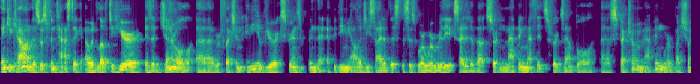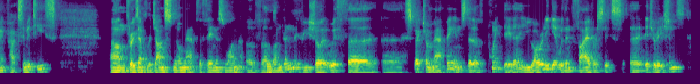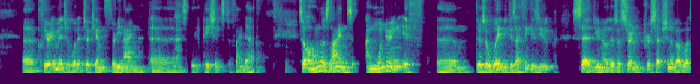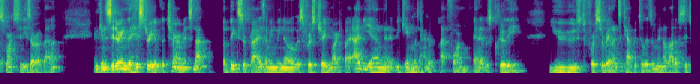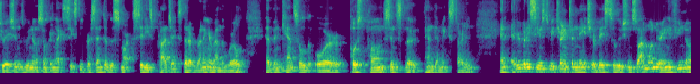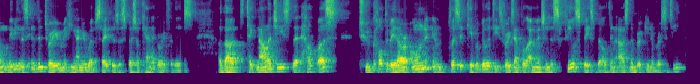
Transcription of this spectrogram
Thank you, Calum. This was fantastic. I would love to hear, as a general uh, reflection, any of your experience in the epidemiology side of this. This is where we're really excited about certain mapping methods. For example, uh, spectrum mapping, where by showing proximities, um, for example, the John Snow map, the famous one of uh, London, if you show it with uh, uh, spectrum mapping instead of point data, you already get within five or six uh, iterations a clear image of what it took him 39 uh, patients to find out. So along those lines, I'm wondering if um, there's a way, because I think as you said, you know, there's a certain perception about what smart cities are about. And considering the history of the term, it's not a big surprise. I mean, we know it was first trademarked by IBM and it became a kind of platform and it was clearly used for surveillance capitalism in a lot of situations. We know something like 60% of the smart cities projects that are running around the world have been canceled or postponed since the pandemic started. And everybody seems to be turning to nature based solutions. So I'm wondering if you know, maybe in this inventory you're making on your website, there's a special category for this about technologies that help us to cultivate our own implicit capabilities. For example, I mentioned this feelSpace belt in Osnabrück University.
